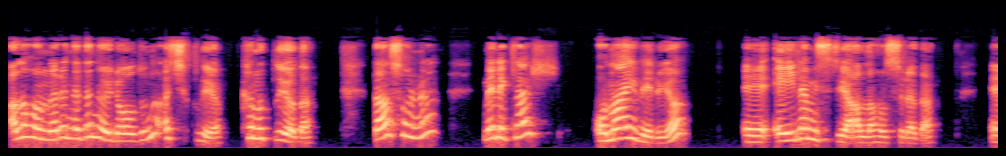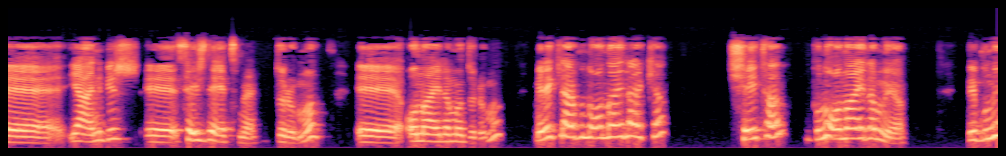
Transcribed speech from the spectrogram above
Allah onlara neden öyle olduğunu açıklıyor. Kanıtlıyor da. Daha sonra melekler onay veriyor. E, eylem istiyor Allah o sırada. E, yani bir e, secde etme durumu, e, onaylama durumu. Melekler bunu onaylarken şeytan bunu onaylamıyor. Ve bunu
